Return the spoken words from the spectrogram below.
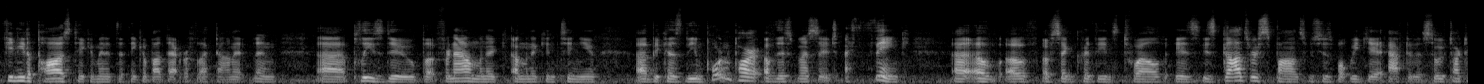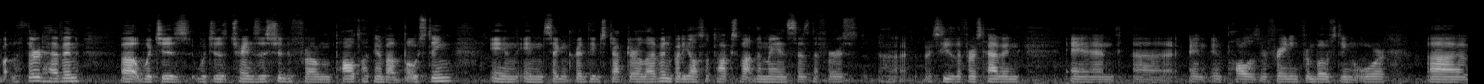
If you need a pause, take a minute to think about that, reflect on it, then uh, please do. But for now, I'm gonna I'm gonna continue uh, because the important part of this message, I think, uh, of, of, of 2 Corinthians 12 is is God's response, which is what we get after this. So we've talked about the third heaven, uh, which is which is a transition from Paul talking about boasting in in Second Corinthians chapter 11, but he also talks about the man says the first uh, or sees the first heaven, and uh, and and Paul is refraining from boasting, or uh,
